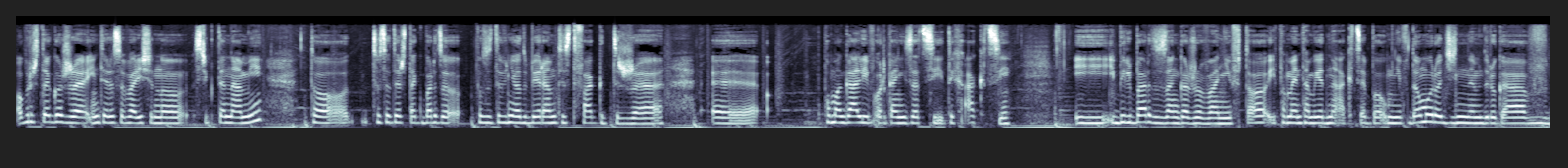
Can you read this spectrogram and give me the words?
Oprócz tego, że interesowali się no stricte nami, to to, co też tak bardzo pozytywnie odbieram, to jest fakt, że yy, pomagali w organizacji tych akcji i, i, byli bardzo zaangażowani w to i pamiętam jedna akcja była u mnie w domu rodzinnym, druga w,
